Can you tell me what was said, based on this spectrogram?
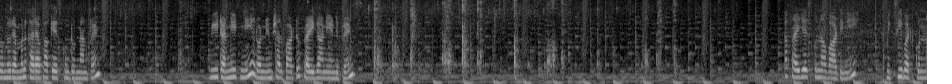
రెండు రెమ్మల కరివేపాకు వేసుకుంటున్నాను ఫ్రెండ్స్. వీటన్నిటిని రెండు నిమిషాల పాటు ఫ్రై కానివ్వండి ఫ్రెండ్స్. ఫ్రై చేసుకున్న వాటిని మిక్సీ పట్టుకున్న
